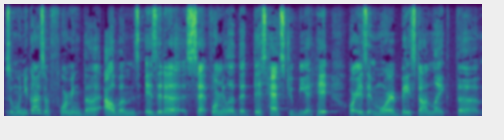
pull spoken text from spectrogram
So when you guys are forming the albums, is it a set formula that this has to be a hit, or is it more based on like the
